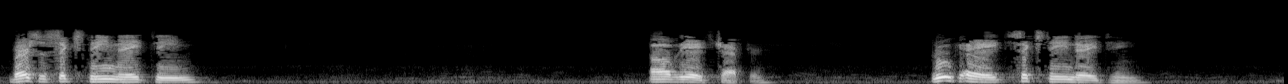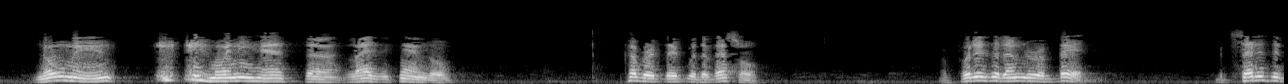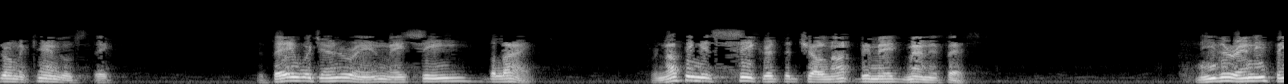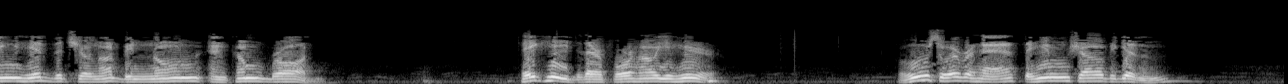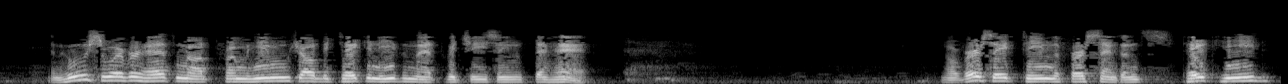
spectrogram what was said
verses 16 to 18 of the eighth chapter. Luke 8, 16 to 18. No man when he hath uh, lighted a candle, covereth it with a vessel, or putteth it under a bed, but setteth it on a candlestick, that they which enter in may see the light. For nothing is secret that shall not be made manifest, neither anything hid that shall not be known and come abroad. Take heed, therefore, how ye hear. For whosoever hath, to him shall be given, and whosoever hath not, from him shall be taken even that which he seemeth to have. Now, verse 18, the first sentence, take heed,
